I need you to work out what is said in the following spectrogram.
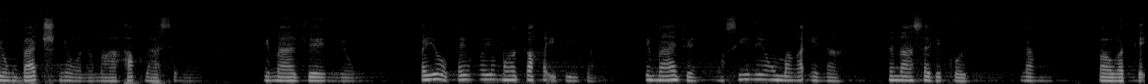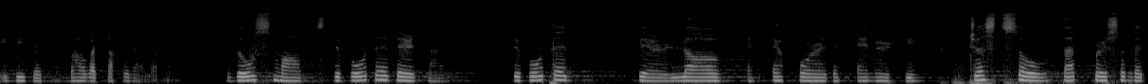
yung batch nyo ng mga kaklase mo. Imagine yung, kayo, kayo, kayo mga kakaibigan. Imagine kung sino yung mga ina na nasa likod ng bawat kaibigan mo, bawat kakilala mo. Those moms devoted their time, devoted their love and effort and energy just so that person that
